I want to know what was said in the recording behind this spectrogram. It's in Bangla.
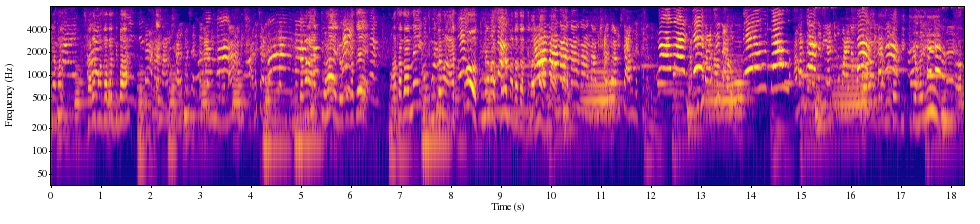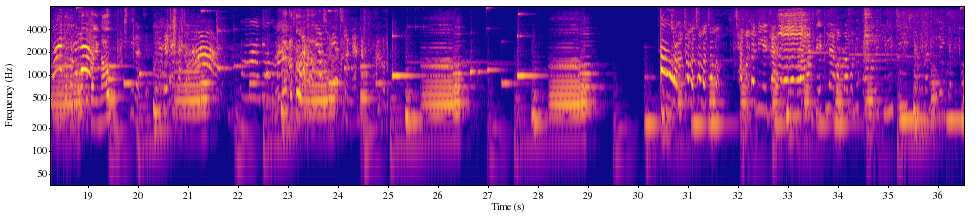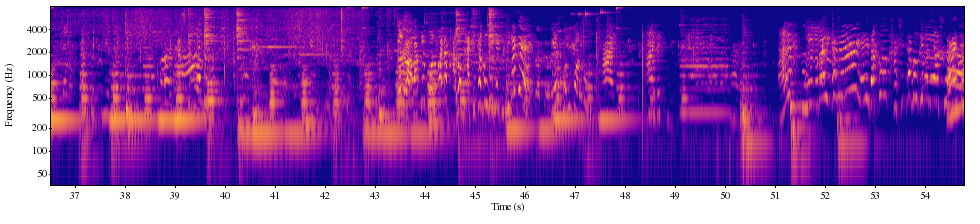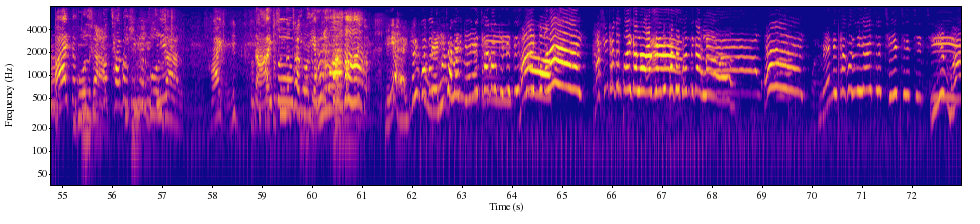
তুমি আমার সাড়ে পাঁচ হাজার দিবা। না না আমি সাড়ে পাঁচ হাজার টাকা আমি নেব না আমি সাড়ে চার হাজার তুমি তো আমার আত্মীয় হয় লোকের কাছে পাঁচ হাজার নেই তুমি তো আমার আত্মীয় তুমি আমার সাড়ে পাঁচ হাজার দিবা। না না না। না না আমি সাড়ে আমি চার হাজার টাকা দেবো। আপনি কি রাজি না আমার মেয়েকে নিয়ে জন্য বায়না করে কি রাজি আমি তো বিক্রি হয়নি। তুমি যখন বলতে পারি নাও। ঠিক আছে ঠিক আছে তো? খাসি ছাগল কিনেছি ঠিক আছে গিয়ে ফোন করব আয় আয় দেখি আরে তোমরা এখানে এই দেখো খাসি ছাগল কিনে নিয়ে আসো আই তো গোলগাল ছাগল সুন্দর গোলগাল হাই তাই তো সুন্দর ছাগল হ্যাঁ মেনি ছাগল কিনেছিস হাই কোলাই খাসি ছাগল কই গেল আর মেনি ছাগল কোন দিকে হলো এই মেনি ছাগল নিয়ে আইছে ছি ছি ছি ছি মা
